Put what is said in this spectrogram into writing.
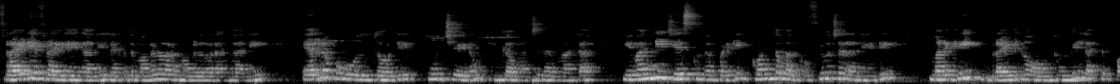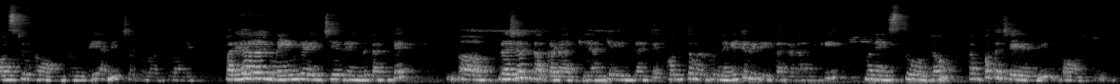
ఫ్రైడే ఫ్రైడే కానీ లేకపోతే మంగళవారం మంగళవారం కానీ ఎర్ర పువ్వులతోటి పూజ చేయడం ఇంకా మంచిదన్నమాట. ఇవన్నీ చేసుకున్నప్పటికీ కొంతవరకు ఫ్యూచర్ అనేది మనకి బ్రైట్గా ఉంటుంది లేకపోతే పాజిటివ్గా ఉంటుంది అని చెప్పబడుతుంది. పరిహారాలు మెయిన్గా ఇచ్చేది ఎందుకంటే ప్రెషర్ తగ్గడానికి అంటే ఏంటంటే కొంతవరకు నెగిటివిటీ తగ్గడానికి మనం ఇస్తూ ఉంటాం. తప్పక చేయండి బాగుంటుంది.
